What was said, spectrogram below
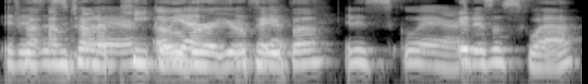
It is. A I'm trying to peek Oh, over yes, at your yes, yes. paper. It is square. It is a square.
